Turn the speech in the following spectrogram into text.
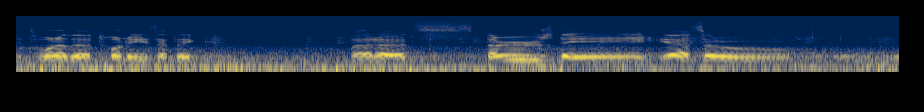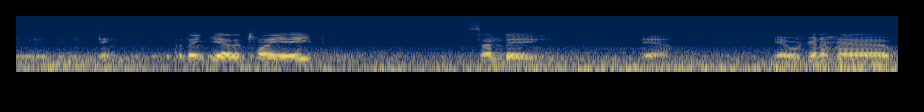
it's one of the 20s, I think. But uh, it's Thursday. Yeah, so. I think, yeah, the 28th, Sunday. Yeah. Yeah, we're gonna have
